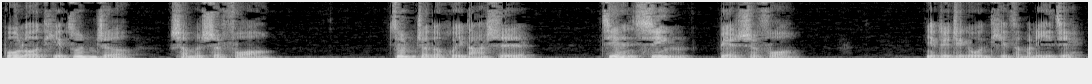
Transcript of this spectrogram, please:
波罗提尊者什么是佛。尊者的回答是。”见性便是佛。你对这个问题怎么理解？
